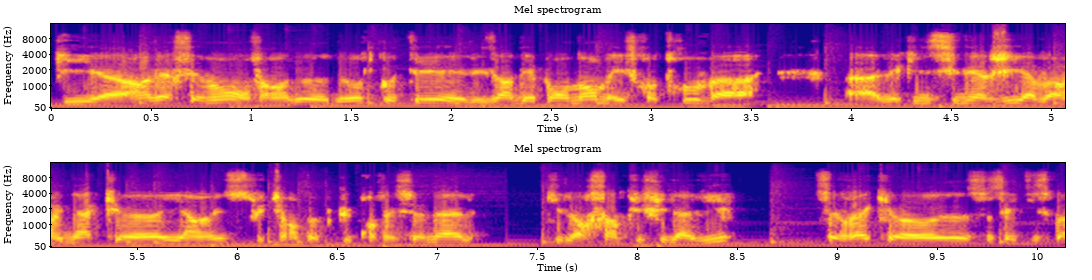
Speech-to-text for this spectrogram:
Puis euh, inversement, enfin de, l'autre côté, les indépendants, ils se retrouvent avec une synergie, avoir une accueil, une structure un peu plus professionnelle qui leur simplifie la vie. C'est vrai que euh, Society Spa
